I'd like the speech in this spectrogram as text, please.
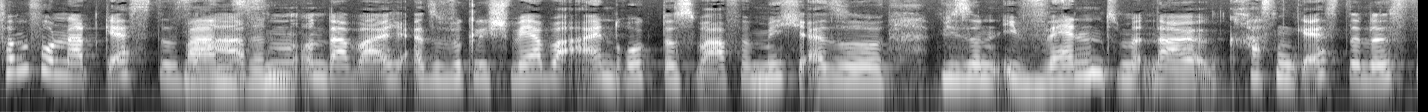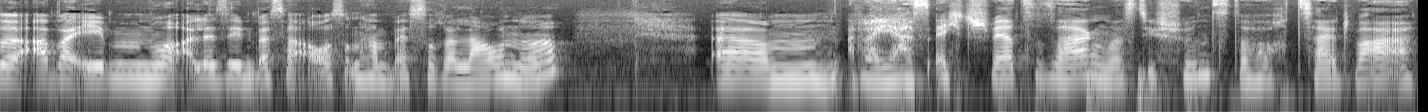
500 Gäste Wahnsinn. saßen und da war ich also wirklich schwer beeindruckt. Das war für mich also wie so ein Event mit einer krassen Gästeliste, aber eben nur alle sehen besser aus und haben bessere Laune. Ähm, aber ja, ist echt schwer zu sagen, was die schönste Hochzeit war.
